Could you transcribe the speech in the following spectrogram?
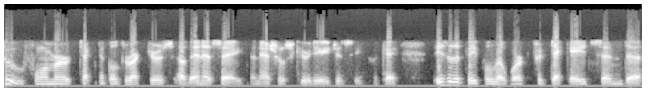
two former technical directors of NSA, the National Security Agency. Okay, these are the people that worked for decades and uh,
